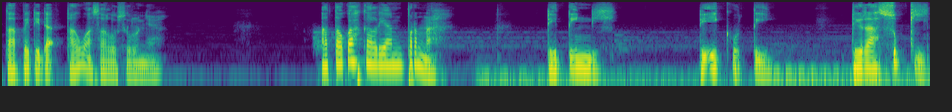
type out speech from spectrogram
tapi tidak tahu asal-usulnya. Ataukah kalian pernah ditindih, diikuti, dirasuki,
